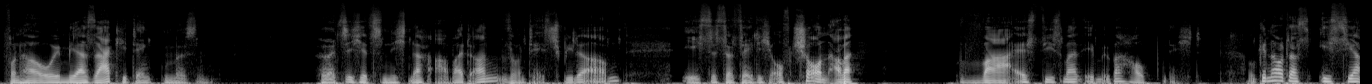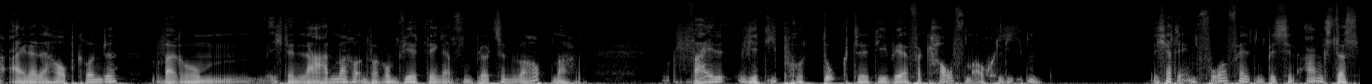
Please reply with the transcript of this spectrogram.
von Haoi Miyazaki denken müssen. Hört sich jetzt nicht nach Arbeit an, so ein Testspieleabend, ist es tatsächlich oft schon, aber war es diesmal eben überhaupt nicht. Und genau das ist ja einer der Hauptgründe, warum ich den Laden mache und warum wir den ganzen Blödsinn überhaupt machen. Weil wir die Produkte, die wir verkaufen, auch lieben. Ich hatte im Vorfeld ein bisschen Angst, dass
